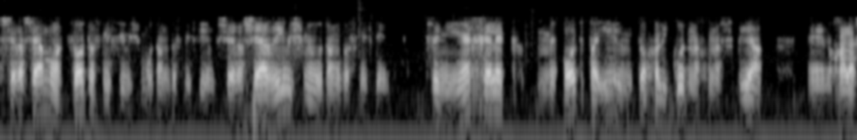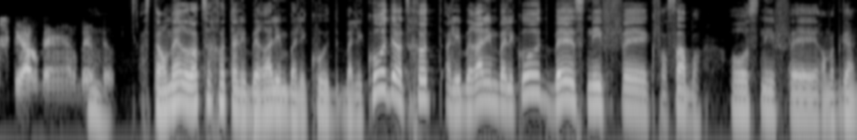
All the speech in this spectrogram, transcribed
כשראשי המועצות הסניפים ישמעו אותנו בסניפים, כשראשי ערים ישמעו אותנו בסניפים, כשנהיה חלק מאוד פעיל מתוך הליכוד, אנחנו נשפיע, נוכל להשפיע הרבה, הרבה mm. יותר. אז אתה אומר, לא צריך להיות הליברלים בליכוד בליכוד, אלא צריך להיות הליברלים בליכוד בסניף uh, כפר סבא, או סניף uh, רמת גן.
